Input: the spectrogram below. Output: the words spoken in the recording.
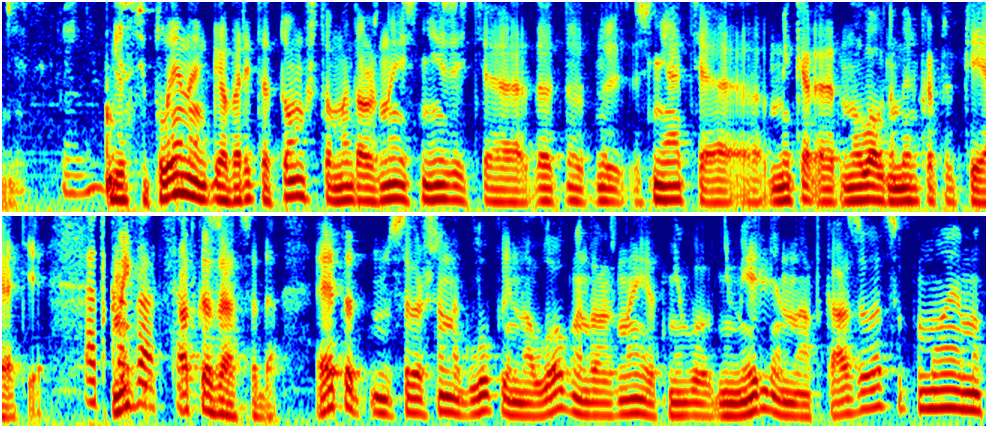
дисциплины. дисциплины говорит о том, что мы должны снизить, снять микро, налог на микропредприятие. Отказаться. Мы, отказаться, да. Это совершенно глупый налог, мы должны от него немедленно отказываться, по-моему.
